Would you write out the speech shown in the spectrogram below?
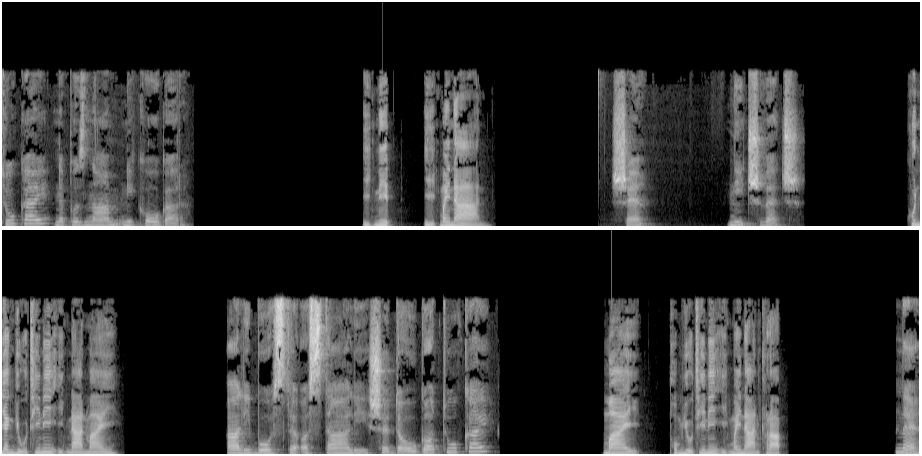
Tukaj ne poznam nikogar อีกนิด อีกไม่นาน Še Nič več คุณยังอยู่ที่นี่อีกนานไหม Ali boste ostali še dolgo tukaj? ไม่ ผมอยู่ที่นี่อีกไม่นานครับ Ne,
